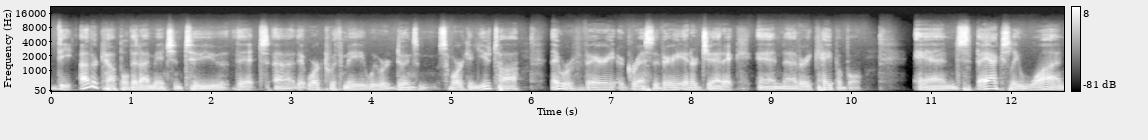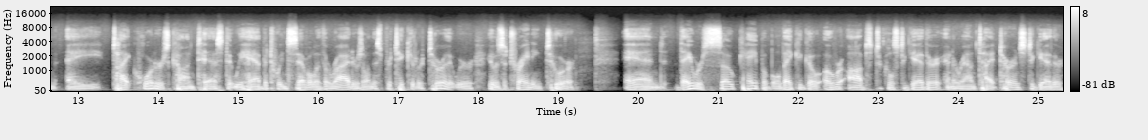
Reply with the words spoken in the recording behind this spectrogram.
the other couple that I mentioned to you that uh, that worked with me, we were doing some, some work in Utah they were very aggressive, very energetic, and uh, very capable. And they actually won a tight quarters contest that we had between several of the riders on this particular tour. That we were, it was a training tour, and they were so capable they could go over obstacles together and around tight turns together.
